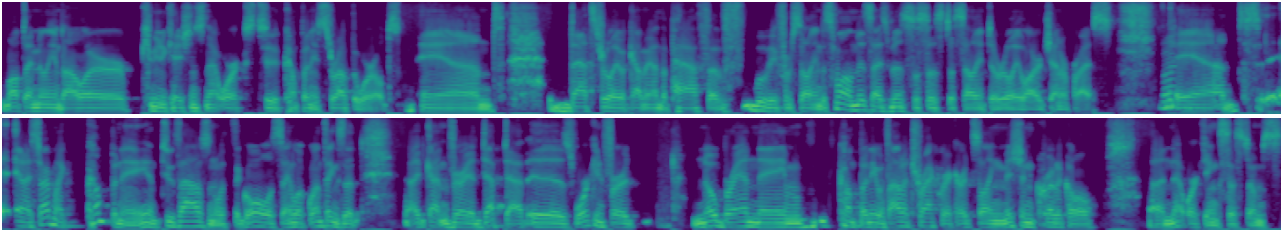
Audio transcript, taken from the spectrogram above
multi-million dollar communications networks to companies throughout the world. And that's really what got me on the path of moving from selling to small and mid-sized businesses to selling to really large enterprise. Right. And, and I started my company in 2000 with the goal of saying, look, one thing things that I'd gotten very adept at is working for no brand name company without a track record selling mission critical uh, networking systems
